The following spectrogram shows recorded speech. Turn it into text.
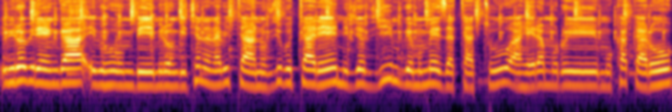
ibiro birenga ibihumbi mirongo icyenda na bitanu by'ubutare nibyo byimbwe mu mezi atatu ahera muri mukakaro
